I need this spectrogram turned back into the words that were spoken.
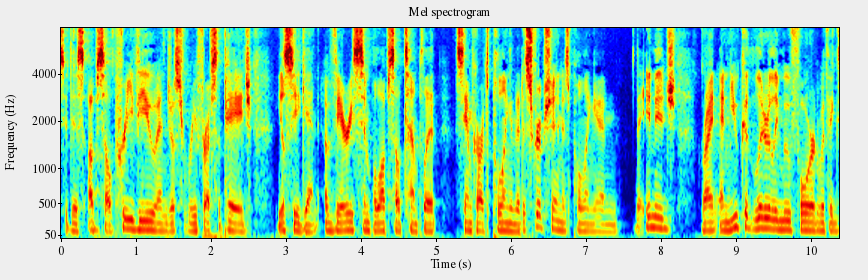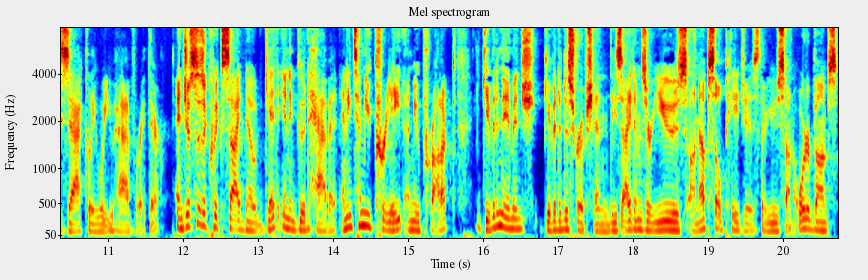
to this upsell preview and just refresh the page, you'll see again a very simple upsell template. Samcart's pulling in the description, is pulling in the image, right? And you could literally move forward with exactly what you have right there. And just as a quick side note, get in a good habit. Anytime you create a new product, give it an image, give it a description. These items are used on upsell pages, they're used on order bumps,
